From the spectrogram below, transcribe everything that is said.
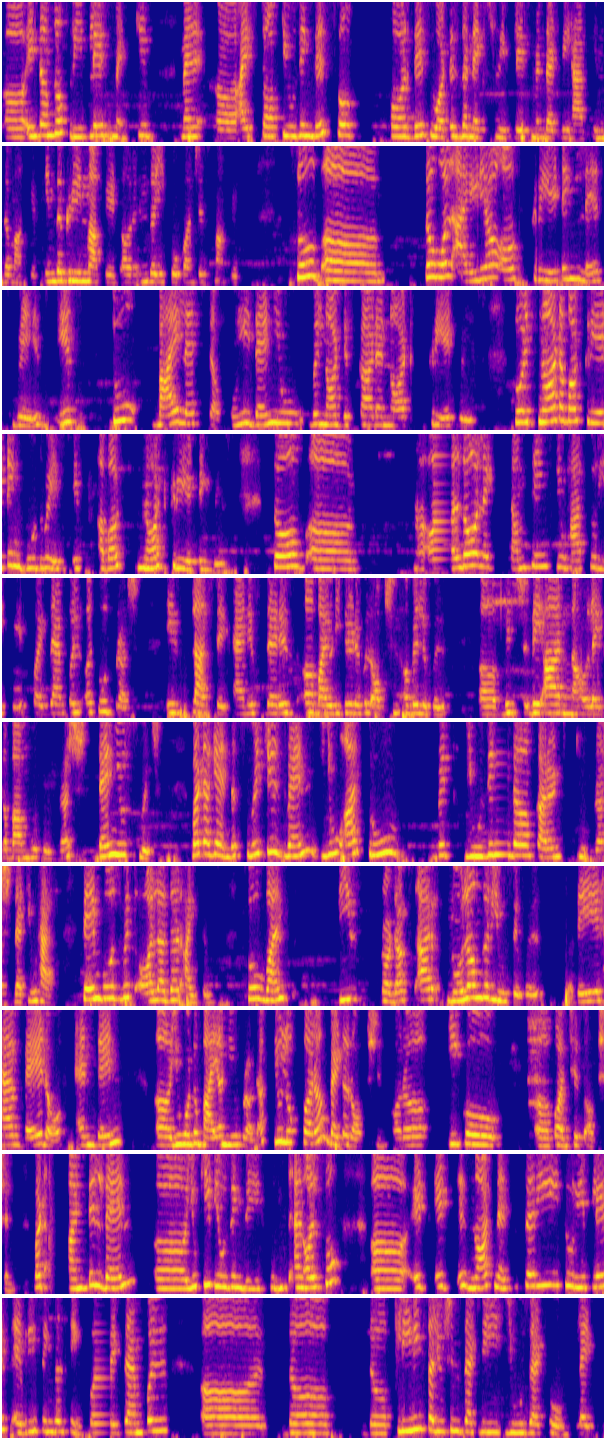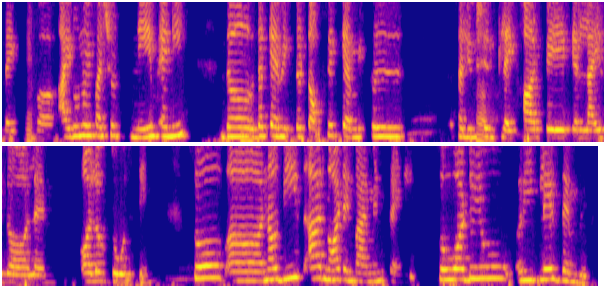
uh, in terms of replacement. Uh, I stopped using this. So for this what is the next replacement that we have in the market in the green market or in the eco conscious market? So uh, the whole idea of creating less waste is to buy less stuff. Only then you will not discard and not create waste. So it's not about creating good waste. It's about not creating waste. So uh, although like some things you have to replace. For example a toothbrush is plastic and if there is a biodegradable option available uh, which they are now like a bamboo toothbrush then you switch. But again the switch is when you are through with using the current toothbrush that you have. Same goes with all other items. So once these products are no longer usable they have weared off and then uh, you want to buy a new product you look for a better option or a eco uh, conscious option. But until then uh, you keep using these things. And also uh, it, it is not necessary to replace every single thing. For example uh, the the cleaning solutions that we use at home like like Mm. uh, i don't know if i should name any. The Mm. the chemi- the toxic chemical solutions like harpic and lysol and all of those things. So uh, now these are not environment friendly. So what do you replace them with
